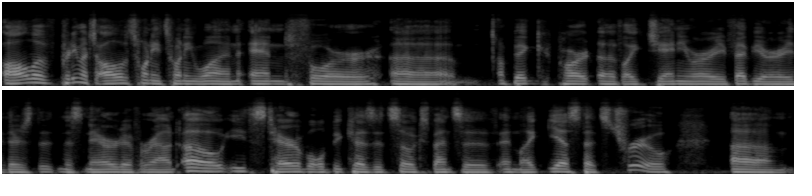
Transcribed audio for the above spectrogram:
all of pretty much all of 2021, and for um, a big part of like January, February. There's th- this narrative around, oh, ETH's terrible because it's so expensive, and like, yes, that's true, um,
